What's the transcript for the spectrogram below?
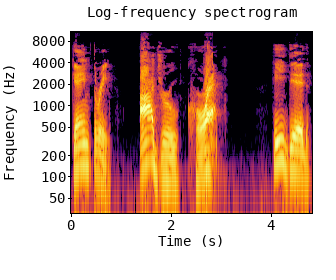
Game three, I drew crap. He did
